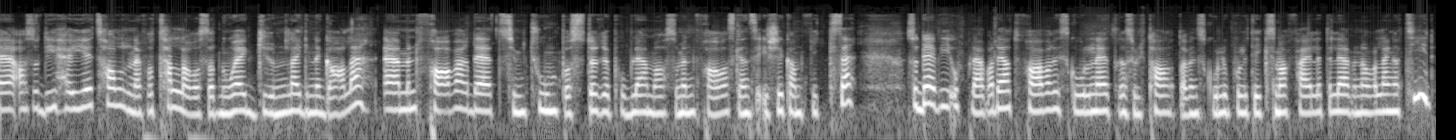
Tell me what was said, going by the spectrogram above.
Eh, altså De høye tallene forteller oss at noe er grunnleggende gale. Eh, men fravær er et symptom på større problemer som en fraværsgrense ikke kan fikse. Så det vi opplever det er at Fravær i skolen er et resultat av en skolepolitikk som har feilet elevene over lengre tid.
